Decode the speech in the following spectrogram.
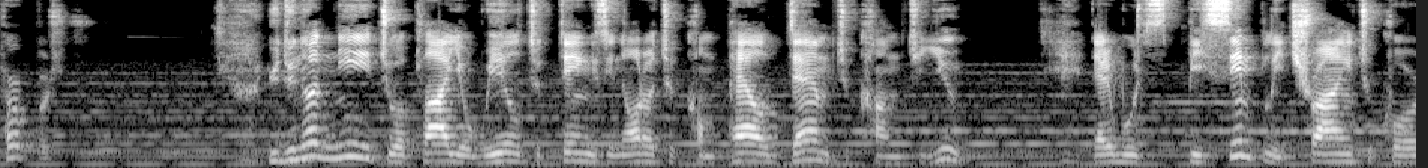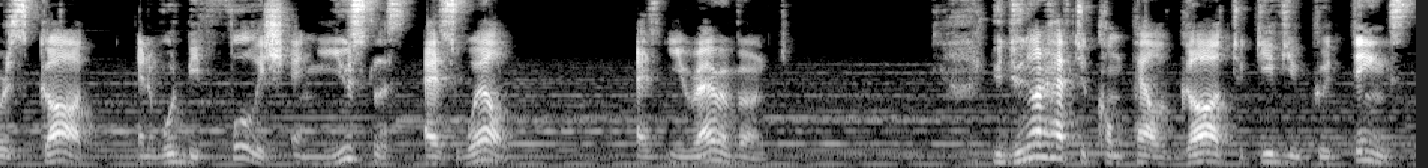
purpose. You do not need to apply your will to things in order to compel them to come to you. That would be simply trying to coerce God and would be foolish and useless as well as irrelevant. You do not have to compel God to give you good things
